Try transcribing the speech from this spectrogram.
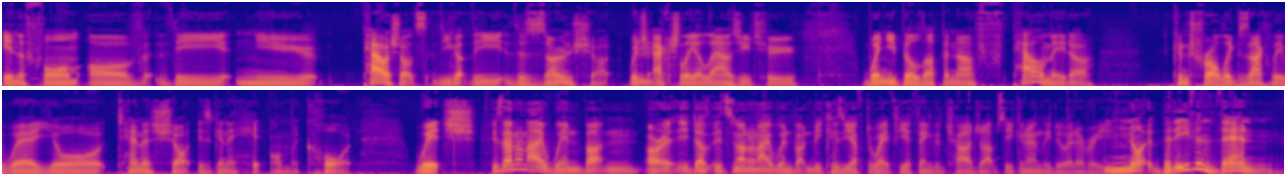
in the form of the new power shots. You got the the zone shot, which actually allows you to, when you build up enough power meter, control exactly where your tennis shot is going to hit on the court. Which Is that an I win button, or it does? It's not an I win button because you have to wait for your thing to charge up, so you can only do it every. not, but even then,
